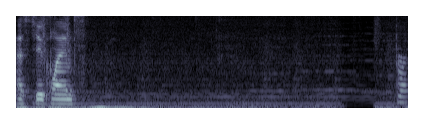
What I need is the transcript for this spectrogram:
That's two claims. Oh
